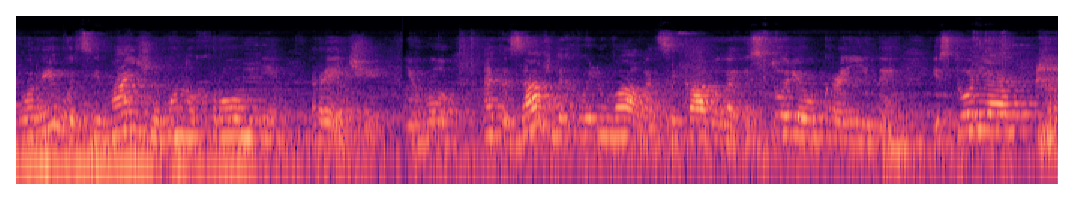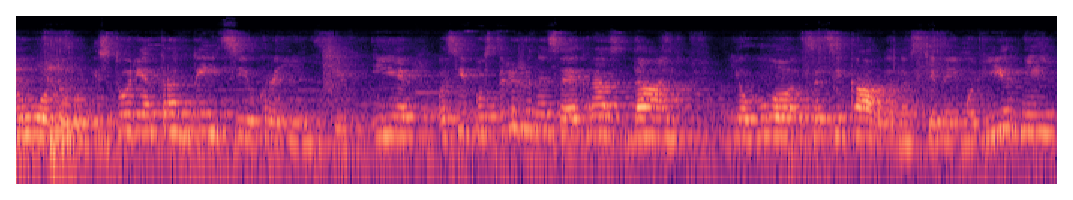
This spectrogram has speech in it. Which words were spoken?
творив оці майже монохромні речі. Його знаєте, завжди хвилювала, цікавила історія України, історія роду, історія традицій українців. І оці пострижені це якраз дань його зацікавленості неймовірній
